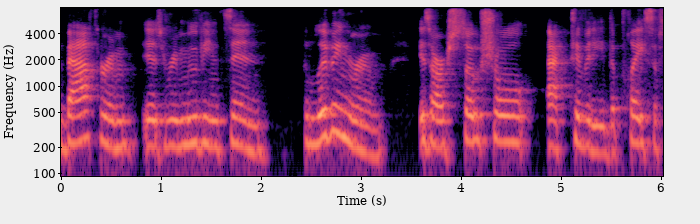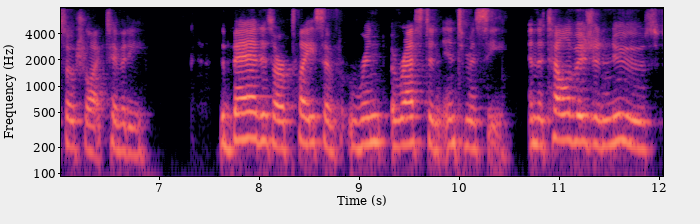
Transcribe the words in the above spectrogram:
the bathroom is removing sin the living room is our social activity, the place of social activity. The bed is our place of rest and intimacy. And the television news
